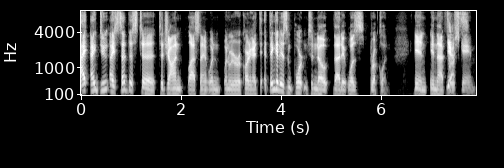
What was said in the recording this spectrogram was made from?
I, I do. I said this to to John last night when when we were recording. I, th- I think it is important to note that it was Brooklyn in in that first Yes. game.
